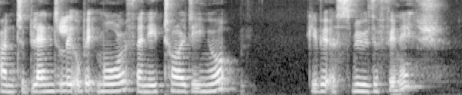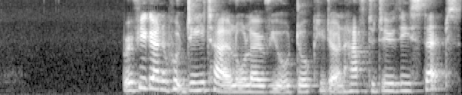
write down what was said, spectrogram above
and to blend a little bit more if they need tidying up, give it a smoother finish. But if you're going to put detail all over your duck, you don't have to do these steps.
